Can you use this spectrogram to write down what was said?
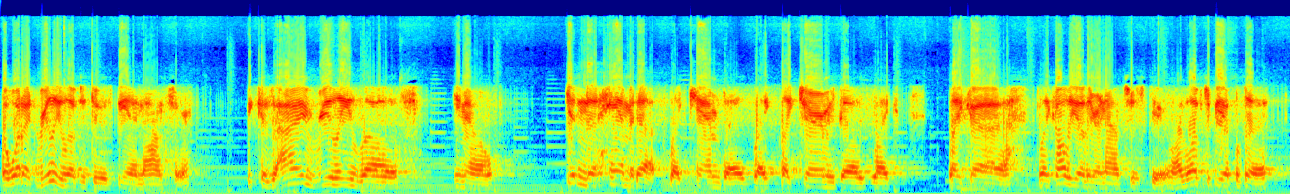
But what I'd really love to do is be an announcer because I really love, you know, getting to ham it up like Cam does, like like Jeremy does, like like uh like all the other announcers do. I love to be able to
